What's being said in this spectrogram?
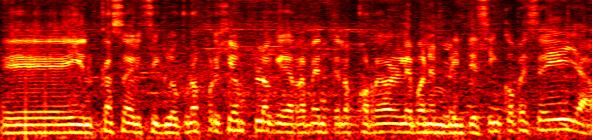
Eh, y en el caso del ciclocross, por ejemplo, que de repente los corredores le ponen 25 PSI, ya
